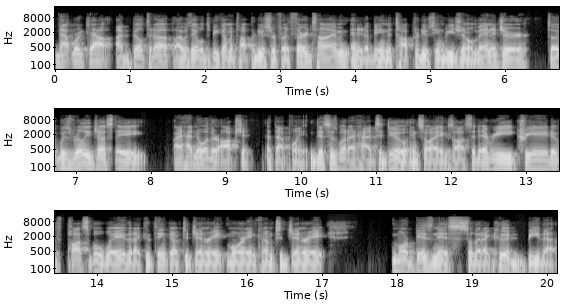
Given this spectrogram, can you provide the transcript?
that worked out. I built it up. I was able to become a top producer for a third time, ended up being the top producing regional manager. So it was really just a, I had no other option at that point. This is what I had to do. And so I exhausted every creative possible way that I could think of to generate more income, to generate more business so that I could be that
